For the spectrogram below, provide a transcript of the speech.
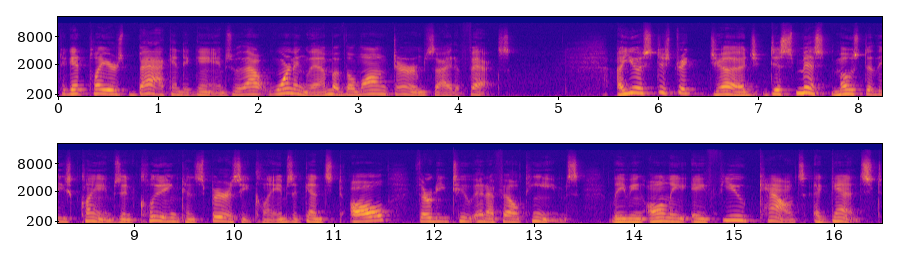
to get players back into games without warning them of the long term side effects. A U.S. District Judge dismissed most of these claims, including conspiracy claims against all 32 NFL teams, leaving only a few counts against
